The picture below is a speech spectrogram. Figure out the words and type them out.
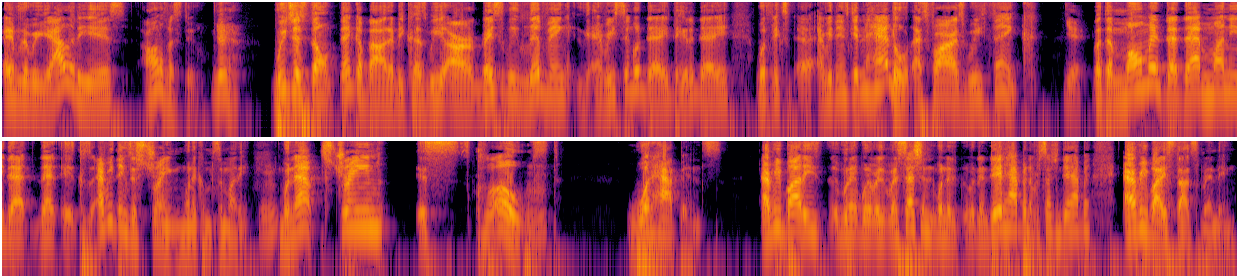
And the reality is all of us do. Yeah. We just don't think about it because we are basically living every single day, day to day with ex- uh, everything's getting handled as far as we think. Yeah. But the moment that that money that that because everything's a stream when it comes to money. When that stream is closed, what happens? Everybody when it, when a recession when it, when it did happen, the recession did happen. Everybody stopped spending,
